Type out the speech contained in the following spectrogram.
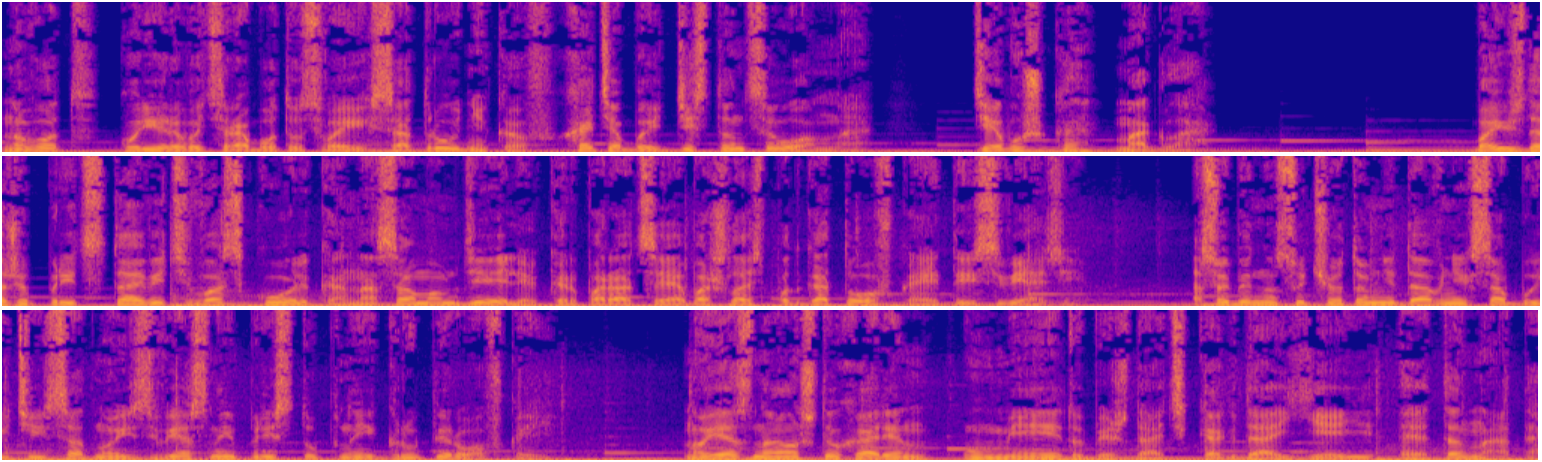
Но вот курировать работу своих сотрудников, хотя бы дистанционно, девушка могла. Боюсь даже представить, во сколько на самом деле корпорация обошлась подготовка этой связи. Особенно с учетом недавних событий с одной известной преступной группировкой. Но я знал, что Харин умеет убеждать, когда ей это надо.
